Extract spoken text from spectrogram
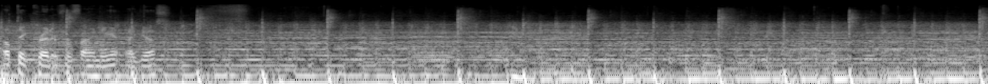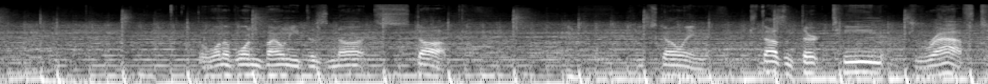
I'll take credit for finding it, I guess. The one of one bounty does not stop. Keeps going. 2013 draft.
